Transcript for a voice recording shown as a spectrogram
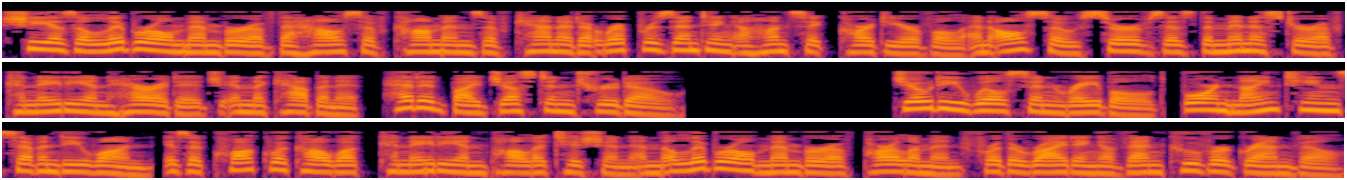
She is a Liberal member of the House of Commons of Canada representing Ahuntsic Cartierville and also serves as the Minister of Canadian Heritage in the Cabinet, headed by Justin Trudeau. Jody Wilson-Raybould born 1971, is a Kwakwaka'wakw Canadian politician and the Liberal Member of Parliament for the riding of Vancouver-Granville.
